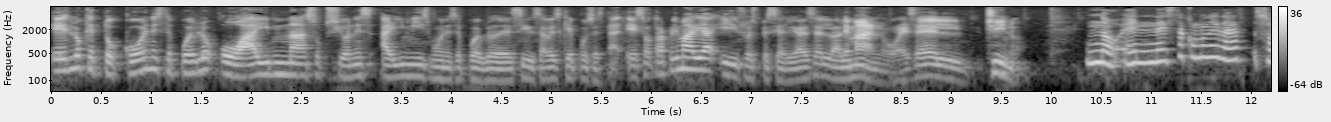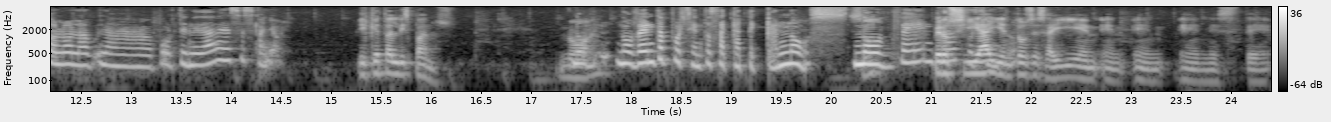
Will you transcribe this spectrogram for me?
¿es lo que tocó en este pueblo o hay más opciones ahí mismo en ese pueblo de decir, sabes qué, pues está, es otra primaria y su especialidad es el alemán o es el chino? No, en esta comunidad solo la, la oportunidad es español. ¿Y qué tal de hispanos? No No- hay. 90% zacatecanos. Sí. 90%. Pero si hay entonces ahí en, en, en, en este,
